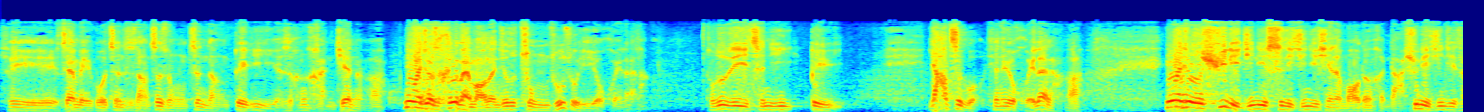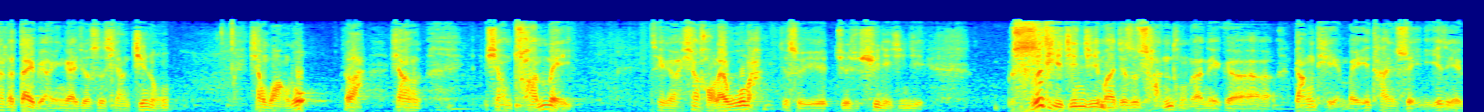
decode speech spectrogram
所以在美国政治上，这种政党对立也是很罕见的啊。另外就是黑白矛盾，就是种族主义又回来了。种族主义曾经被压制过，现在又回来了啊！另外就是虚拟经济、实体经济现在矛盾很大。虚拟经济它的代表应该就是像金融、像网络，是吧？像像传媒，这个像好莱坞嘛，就属于就是虚拟经济。实体经济嘛，就是传统的那个钢铁、煤炭、水泥这些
